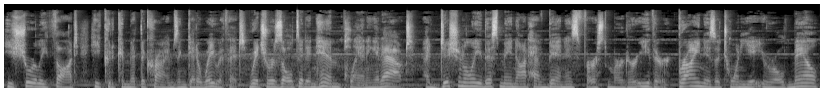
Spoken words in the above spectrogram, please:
he surely thought he could commit the crimes and get away with it, which resulted in him planning it out. Additionally, this may not have been his first murder either. Bryan Bryan is a 28 year old male,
